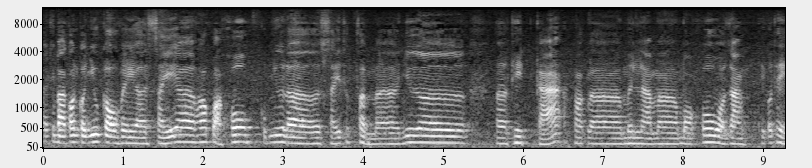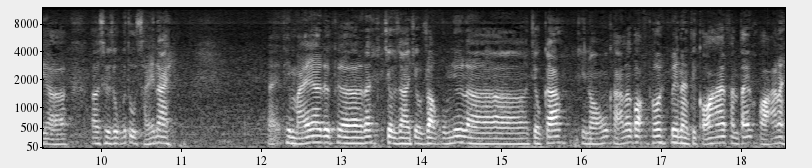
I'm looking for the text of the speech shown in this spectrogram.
thì bà con có nhu cầu về ờ, sấy ờ, hoa quả khô cũng như là sấy thực phẩm ờ, như thịt cá hoặc là mình làm bò khô bò rằng thì có thể sử dụng cái tủ sấy này. Đấy, thì máy được đây chiều dài chiều rộng cũng như là chiều cao thì nó cũng khá là gọn thôi. Bên này thì có hai phần tay khóa này.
